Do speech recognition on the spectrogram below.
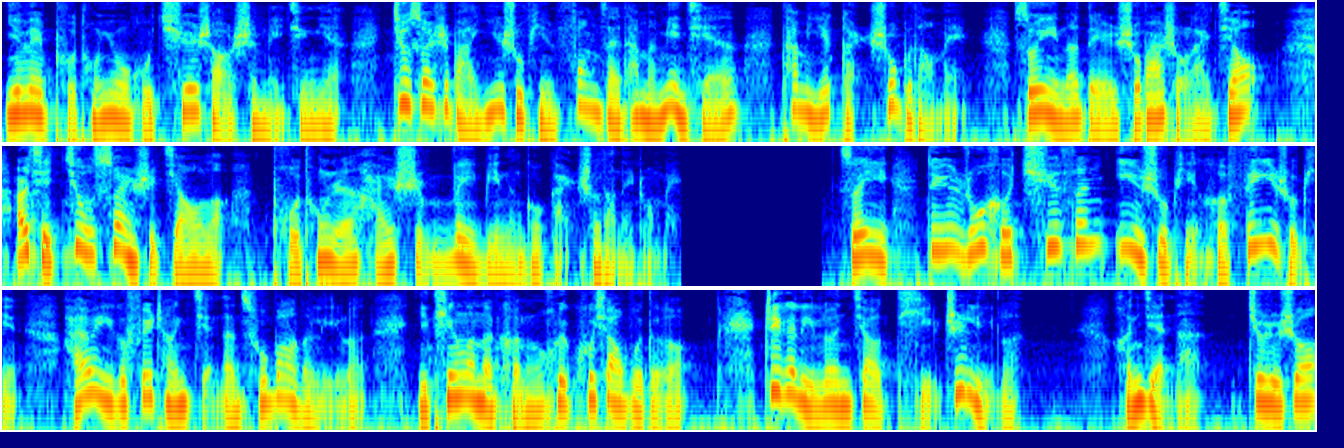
因为普通用户缺少审美经验，就算是把艺术品放在他们面前，他们也感受不到美。所以呢，得手把手来教。而且就算是教了，普通人还是未必能够感受到那种美。所以，对于如何区分艺术品和非艺术品，还有一个非常简单粗暴的理论，你听了呢可能会哭笑不得。这个理论叫体制理论，很简单。就是说，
